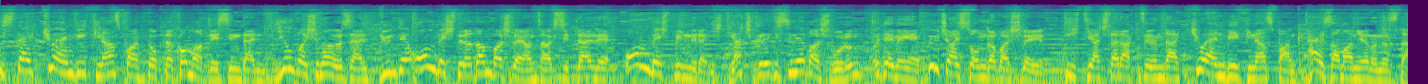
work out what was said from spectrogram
ister qnbfinansbank.com adresinden yılbaşına özel günde 15 liradan başlayan taksitlerle 15 bin lira ihtiyaç kredisine başvurun, ödemeye 3 ay sonra başlayın. İhtiyaçlar arttığında QNB Finans Bank her zaman yanınızda.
